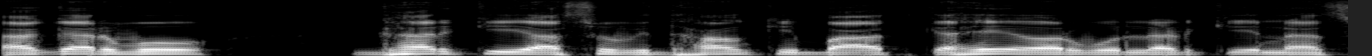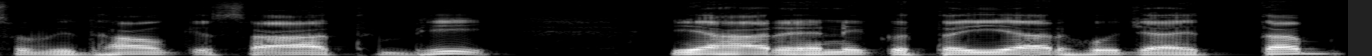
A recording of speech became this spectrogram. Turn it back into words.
अगर वो घर की असुविधाओं की बात कहे और वो लड़की इन असुविधाओं के साथ भी यहाँ रहने को तैयार हो जाए, तब?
